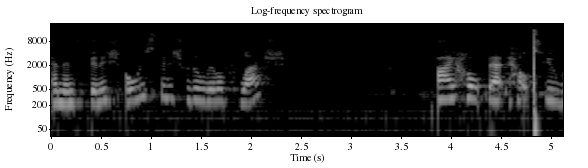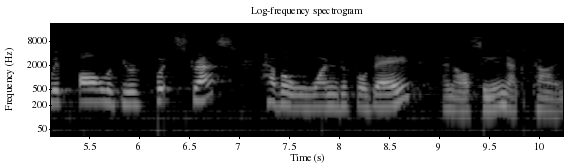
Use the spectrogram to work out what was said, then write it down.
And then finish, always finish with a little flush. I hope that helps you with all of your foot stress. Have a wonderful day, and I'll see you next time.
